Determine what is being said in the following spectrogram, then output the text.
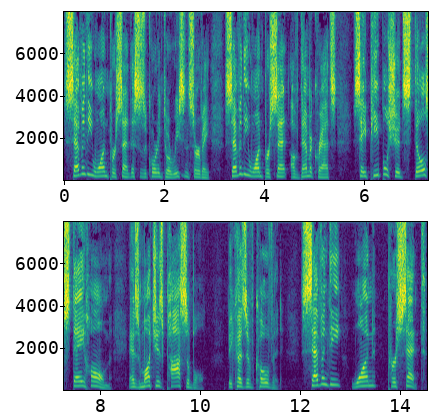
71%, this is according to a recent survey, 71% of Democrats say people should still stay home as much as possible because of COVID. 71%.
